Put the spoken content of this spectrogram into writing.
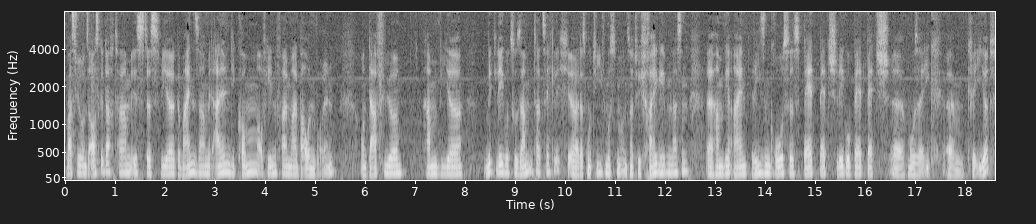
was wir uns ausgedacht haben, ist, dass wir gemeinsam mit allen, die kommen, auf jeden Fall mal bauen wollen. Und dafür haben wir mit Lego zusammen tatsächlich, äh, das Motiv mussten wir uns natürlich freigeben lassen, äh, haben wir ein riesengroßes Bad Batch, Lego Bad Batch äh, Mosaik ähm, kreiert,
